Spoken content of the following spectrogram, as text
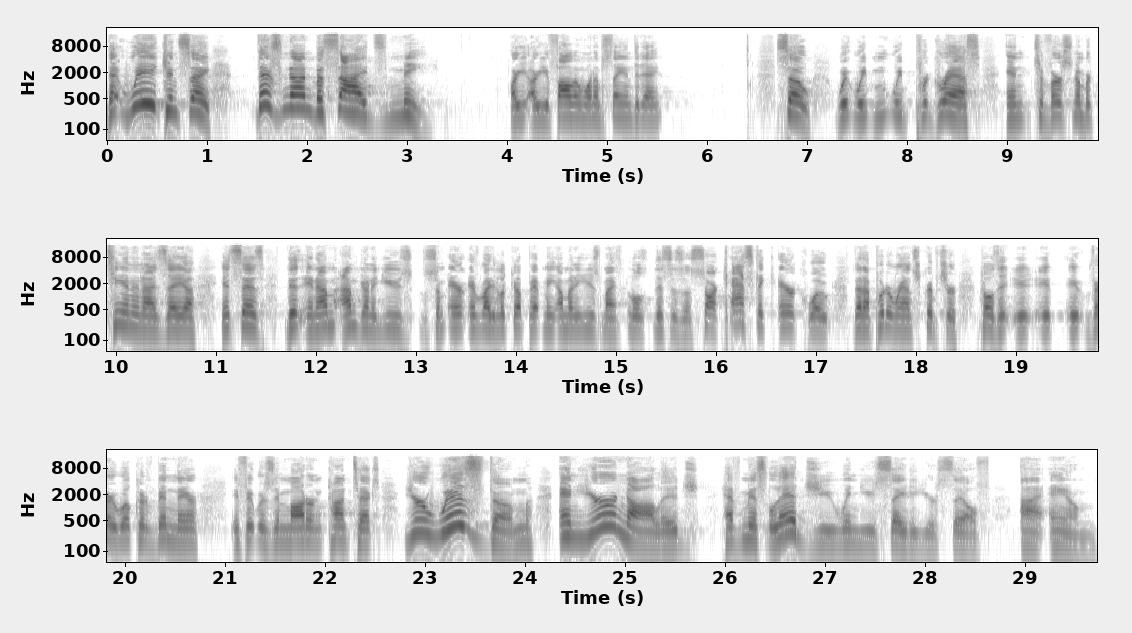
that we can say, There's none besides me. Are you, are you following what I'm saying today? So we, we, we progress and to verse number 10 in Isaiah. It says, that, and I'm, I'm going to use some air, everybody look up at me. I'm going to use my little, this is a sarcastic air quote that I put around scripture because it, it, it, it very well could have been there if it was in modern context. Your wisdom and your knowledge have misled you when you say to yourself, I am,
